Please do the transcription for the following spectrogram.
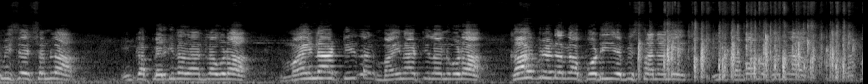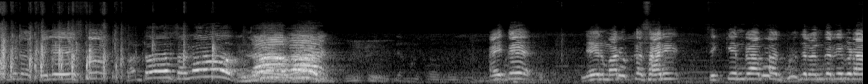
విషయంలో ఇంకా పెరిగిన దాంట్లో కూడా మైనార్టీ మైనార్టీలను కూడా కార్పొరేటర్గా పోటీ చేపిస్తానని ఈ సభాముఖంగా తప్పకుండా తెలియజేస్తూ అయితే నేను మరొక్కసారి సికింద్రాబాద్ ప్రజలందరినీ కూడా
